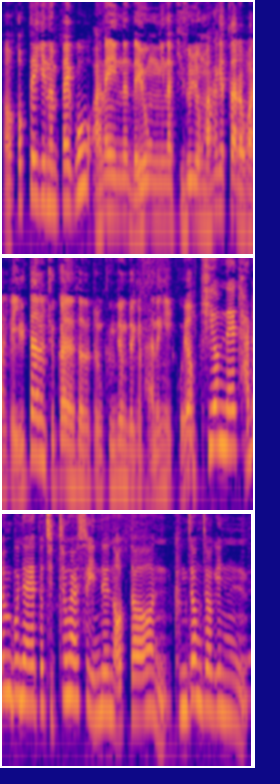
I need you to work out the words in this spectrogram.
어, 껍데기는 빼고 안에 있는 내용이나 기술력만 하겠다라고 하니까 일단은 주가에서는 좀 긍정적인 반응이 있고요. 기업 내 다른 분야에 또 집중할 수 있는 어떤 긍정적인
